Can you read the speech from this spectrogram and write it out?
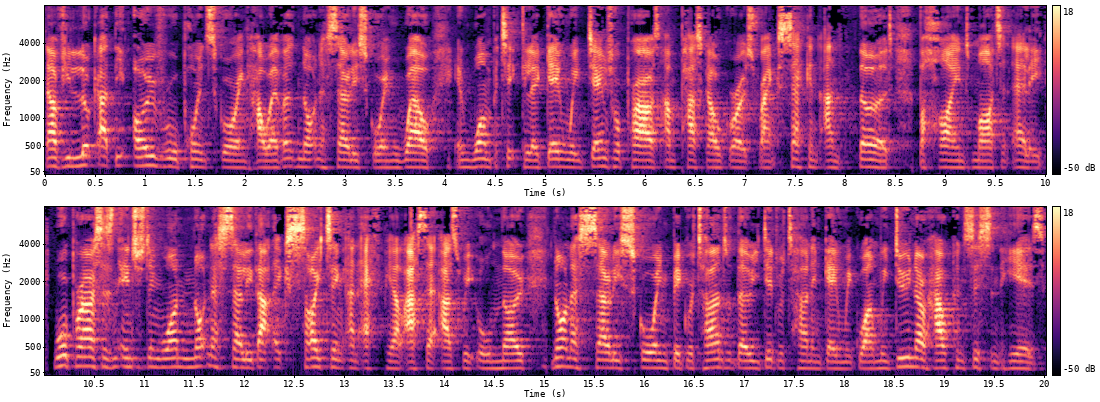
Now, if you look at the overall point scoring, however, not necessarily scoring well in one particular game week, James Ward-Prowse and Pascal Gross rank second and third behind Martinelli. Ward-Prowse is an interesting one, not necessarily that exciting an FPL asset as we all know, not necessarily scoring big returns, although he did return in game game week one. We do know how consistent he is.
